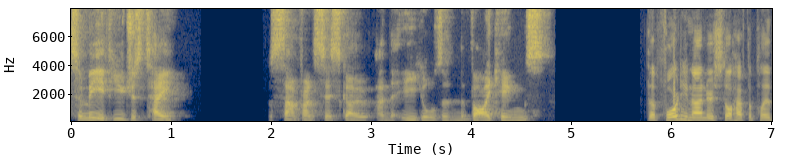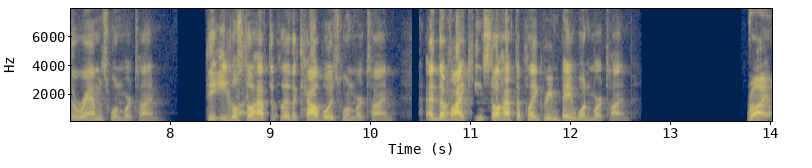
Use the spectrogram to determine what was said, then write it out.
to me, if you just take San Francisco and the Eagles and the Vikings. The 49ers still have to play the Rams one more time. The Eagles Right. still have to play the Cowboys one more time. And the Right. Vikings still have to play Green Bay one more time. Right.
